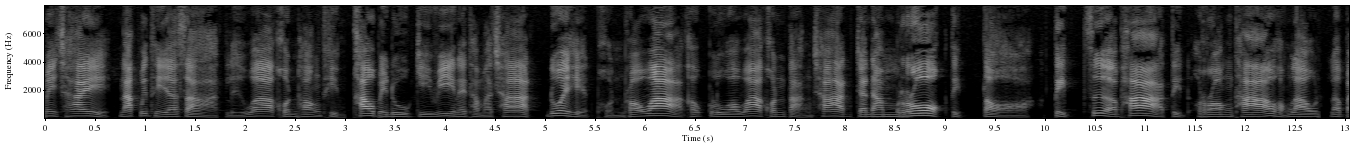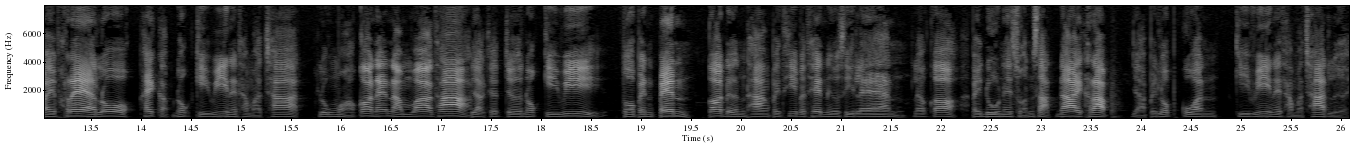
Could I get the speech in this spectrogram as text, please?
ไม่ใช่นักวิทยาศาสตร์ หรือว่าคนท้องถิ่นเข้าไปดูกีวีในธรรมชาติ ด้วยเหตุผล เพราะว่าเขากลัวว่าคนต่างชาติจะนำโรคติดต่อ ติดเสื้อผ้าติดรองเท้าของเรา แล้วไปแพร่โรคให้กับนกกีวีในธรรมชาติ ลุงหมอก็แนะนำว่าถ้าอยากจะเจอนกกีวีตัวเป็นๆก็เดินทางไปที่ประเทศนิวซีแลนด์ แล้วก็ไปดูในสวนสัตว์ได้ครับ อย่าไปรบกวนกีวีในธรรมชาติเลย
